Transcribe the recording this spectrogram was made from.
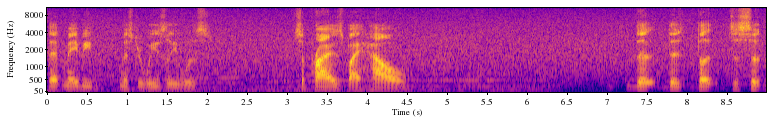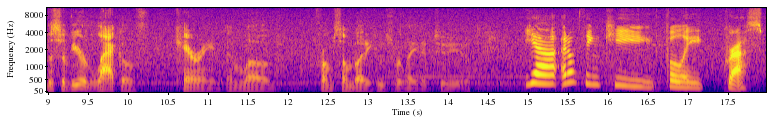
that maybe Mr. Weasley was surprised by how the the the the, the severe lack of caring and love from somebody who's related to you? Yeah, I don't think he fully grasped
